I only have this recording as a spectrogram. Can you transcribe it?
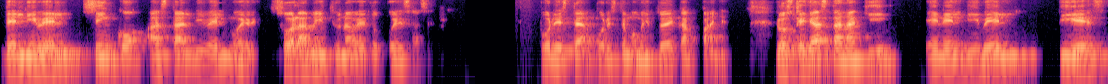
Del nivel 5 hasta el nivel 9. Solamente una vez lo puedes hacer por, esta, por este momento de campaña. Los que ya están aquí en el nivel 10,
